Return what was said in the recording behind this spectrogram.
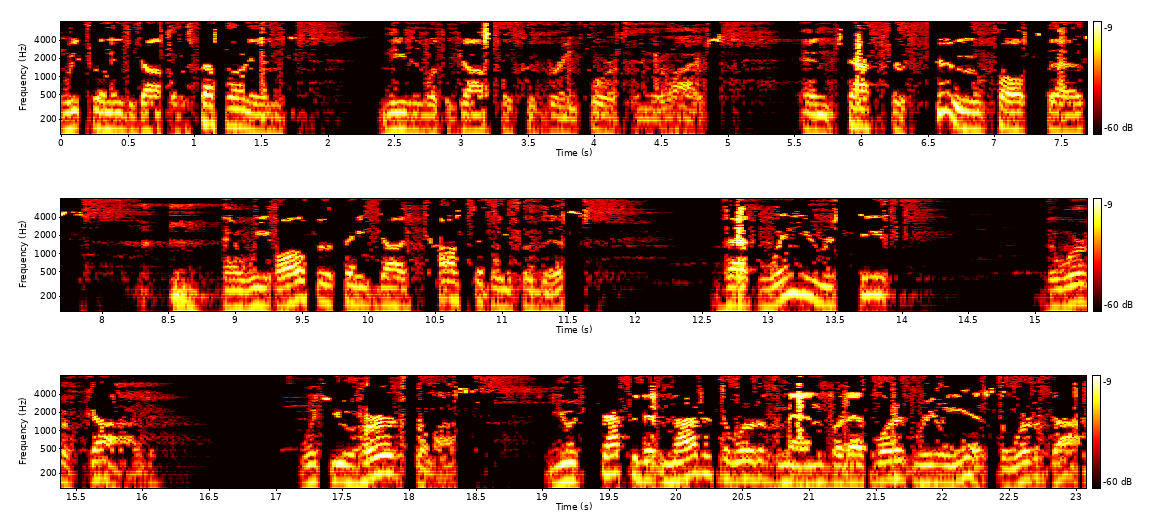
We still need the gospel. The Thessalonians needed what the gospel could bring forth in their lives. In chapter 2, Paul says, and we also thank God constantly for this, that when you received the Word of God, which you heard from us, you accepted it not as the Word of men, but as what it really is the Word of God,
